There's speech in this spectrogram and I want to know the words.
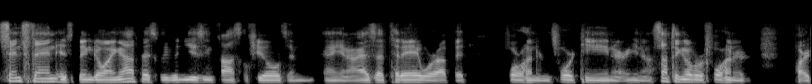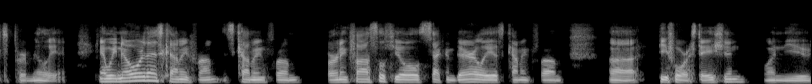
since then, it's been going up as we've been using fossil fuels, and, and you know, as of today, we're up at 414 or you know something over 400 parts per million. And we know where that's coming from. It's coming from burning fossil fuels. Secondarily, it's coming from uh, deforestation. When you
